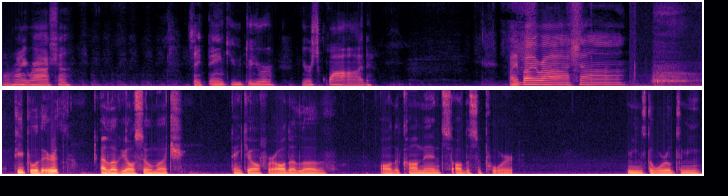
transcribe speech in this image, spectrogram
All right, Rasha. Say thank you to your your squad. Bye-bye, Rasha. People of the earth, I love y'all so much. Thank y'all for all the love, all the comments, all the support. It means the world to me.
